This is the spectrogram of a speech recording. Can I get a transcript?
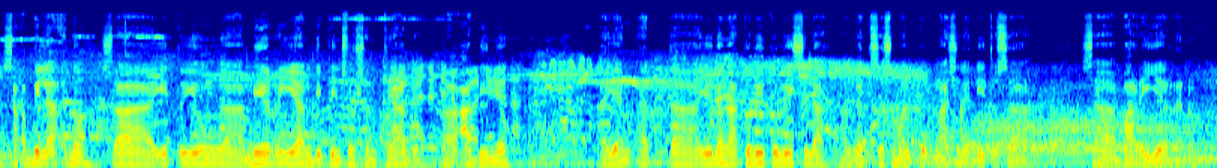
sa kabila no sa ito yung ah, Miriam Defensor Santiago ah, Avenue. Ayan at ah, yun na nga tuloy-tuloy sila hanggang sa sumalpok nga sila dito sa sa barrier ano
